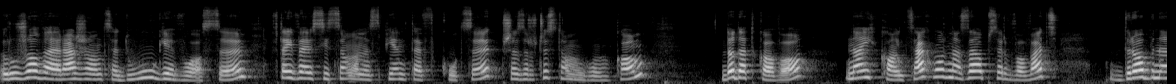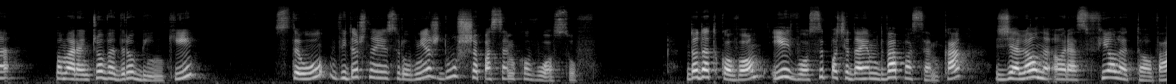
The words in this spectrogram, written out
różowe, rażące, długie włosy. W tej wersji są one spięte w kucyk przezroczystą gumką. Dodatkowo na ich końcach można zaobserwować drobne pomarańczowe drobinki. Z tyłu widoczne jest również dłuższe pasemko włosów. Dodatkowo jej włosy posiadają dwa pasemka, zielone oraz fioletowe.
